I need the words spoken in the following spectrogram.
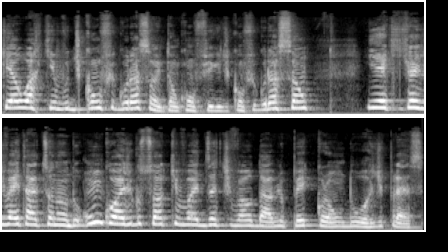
que é o arquivo de configuração. Então config de configuração e é aqui que a gente vai estar adicionando um código só que vai desativar o WP Chrome do WordPress.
